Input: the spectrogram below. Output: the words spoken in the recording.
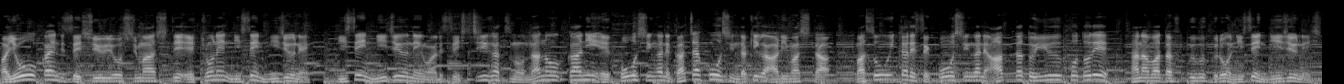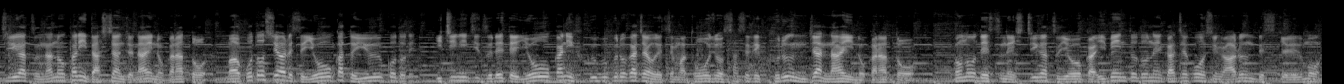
まあ、8日にですね終了しましてえ去年2020年2020年はですね7月の7日にえ更新がねガチャ更新だけがありました。まあ、そういったですね更新がねあったということで七夕福袋を2020年7月7日に出したんじゃないのかなと。まあ今年はですね8日ということで1日ずれて8日に福袋ガチャをですねまあ、登場させてくるんじゃないのかなとこのですね7月8日イベントとねガチャ更新があるんですけれども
